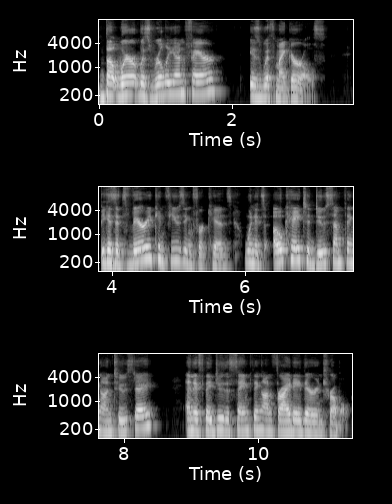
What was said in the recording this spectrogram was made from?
But where it was really unfair is with my girls because it's very confusing for kids when it's okay to do something on Tuesday. And if they do the same thing on Friday, they're in trouble.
